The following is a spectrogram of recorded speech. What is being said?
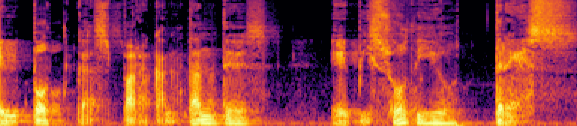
el podcast para cantantes, episodio 3.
